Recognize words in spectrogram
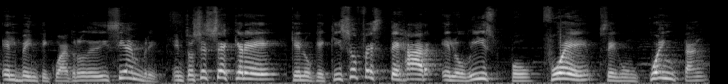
el 24 de diciembre. Entonces se cree que lo que quiso festejar el obispo fue, según cuentan,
